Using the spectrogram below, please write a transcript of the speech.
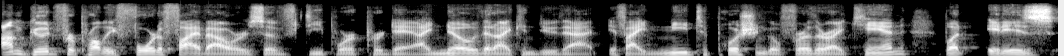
I'm good for probably four to five hours of deep work per day. I know that I can do that. If I need to push and go further, I can, but it is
